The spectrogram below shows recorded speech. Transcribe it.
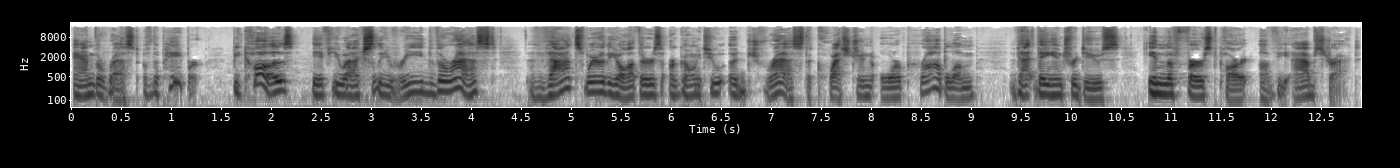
and the rest of the paper Because if you actually read the rest, that's where the authors are going to address the question or problem that they introduce in the first part of the abstract.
